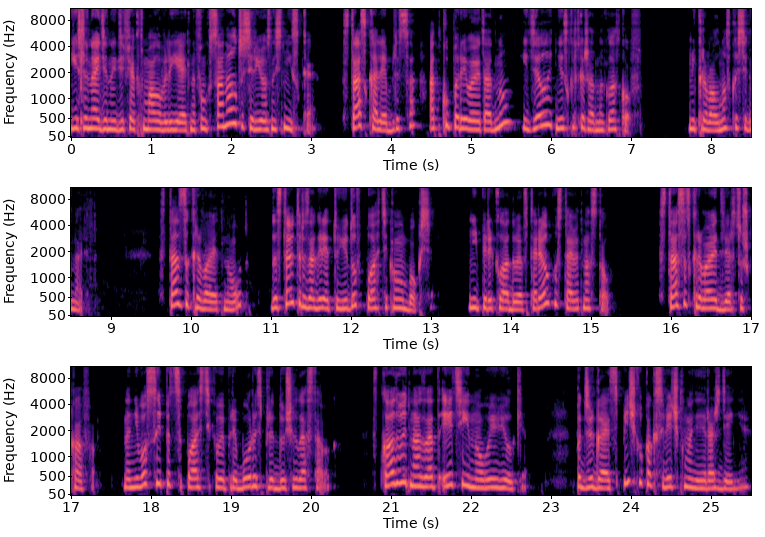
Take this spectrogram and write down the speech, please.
Если найденный дефект мало влияет на функционал, то серьезность низкая. Стас колеблется, откупоривает одну и делает несколько жадных глотков. Микроволновка сигналит. Стас закрывает ноут, достает разогретую еду в пластиковом боксе. Не перекладывая в тарелку, ставит на стол. Стас открывает дверцу шкафа. На него сыпятся пластиковые приборы из предыдущих доставок. Складывает назад эти и новые вилки. Поджигает спичку, как свечку на день рождения.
